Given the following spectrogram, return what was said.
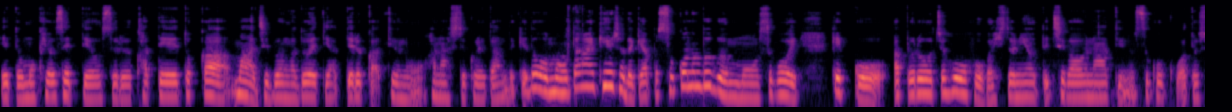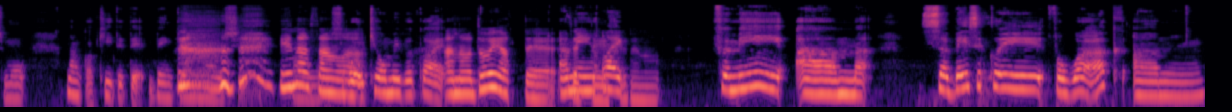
えっと、目標設定をする過程とか、まあ、自分がどうやってやってるかっていうのを話してくれたんだけど、まあ、お互い経営者だけやっぱそこの部分もすごい結構アプローチ方法が人によって違うなっていうのをすごく私もなんか聞いてて勉強になるし えなさんはすごい興味深い。あのどうやって設定するの、I mean, like, For me, um, so basically for work, um,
